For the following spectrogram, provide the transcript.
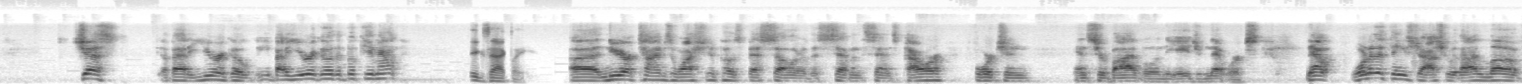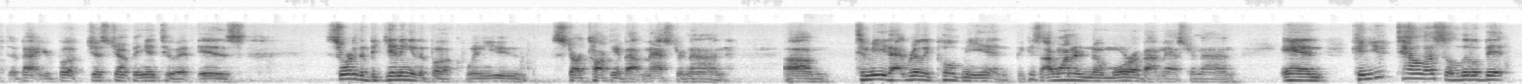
just about a year ago, about a year ago, the book came out. Exactly. Uh, New York Times and Washington Post bestseller, The Seventh Sense Power, Fortune, and Survival in the Age of Networks. Now, one of the things, Joshua, that I loved about your book, just jumping into it, is sort of the beginning of the book when you start talking about Master Nan. Um, to me, that really pulled me in because I wanted to know more about Master Nan. And can you tell us a little bit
